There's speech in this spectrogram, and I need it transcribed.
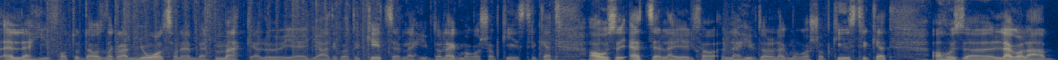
lehívhatod, de az legalább 80 embert meg kell lője egy játékot, hogy kétszer lehívd a legmagasabb killstreaket. Ahhoz, hogy egyszer lehívd a legmagasabb killstreaket, ahhoz legalább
